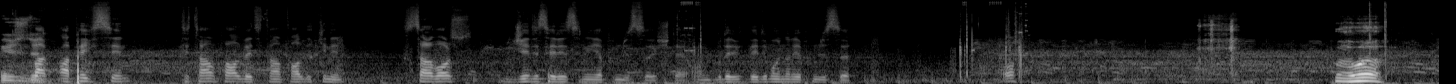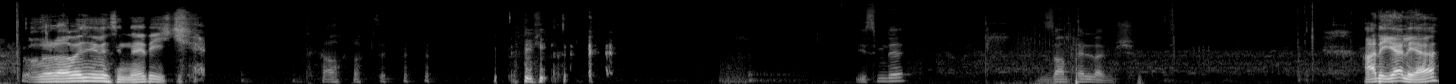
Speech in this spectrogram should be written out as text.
Üzdü. Bak Apex'in, Titanfall ve Titanfall 2'nin Star Wars Jedi serisinin yapımcısı işte. Bu dedi- dediğim oyunların yapımcısı. Oh. Baba. Allah rahmet eylesin. Ne deyik? Allah rahmet İsmi de Zampella'ymış. Hadi gel ya.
